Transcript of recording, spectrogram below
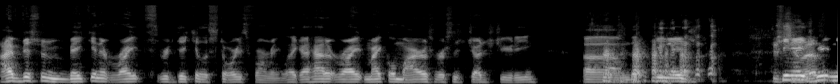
I've just been making it write ridiculous stories for me. Like I had it write Michael Myers versus Judge Judy. Um, the teenage Teenage? Mutant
